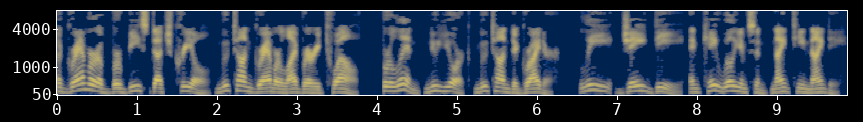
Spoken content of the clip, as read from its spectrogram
A Grammar of Berbice Dutch Creole, Mouton Grammar Library 12. Berlin, New York, Mouton de Gruyter. Lee, J. D., and K. Williamson, 1990.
